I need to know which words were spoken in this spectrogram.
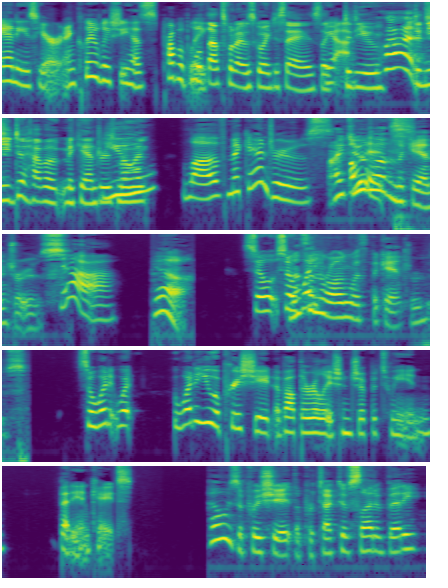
Annie's here, and clearly she has probably well, that's what I was going to say. Is like, Yeah. did you What? did you need to have a McAndrews you moment? love McAndrews. I do Own love. McAndrews. Yeah. Yeah. So so Nothing what wrong with McAndrews. so what what what do you appreciate about the relationship between Betty and Kate? I always appreciate the protective side of Betty.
